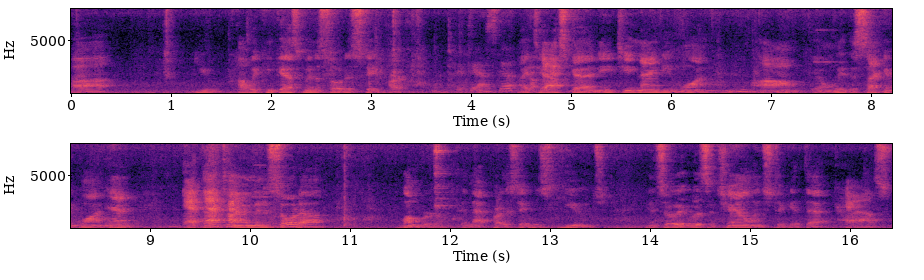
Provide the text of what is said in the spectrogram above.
Uh, you probably can guess Minnesota's state park. Itasca? Itasca in eighteen ninety-one, um, only the second one, and at that time in Minnesota, lumber in that part of the state was huge, and so it was a challenge to get that passed.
